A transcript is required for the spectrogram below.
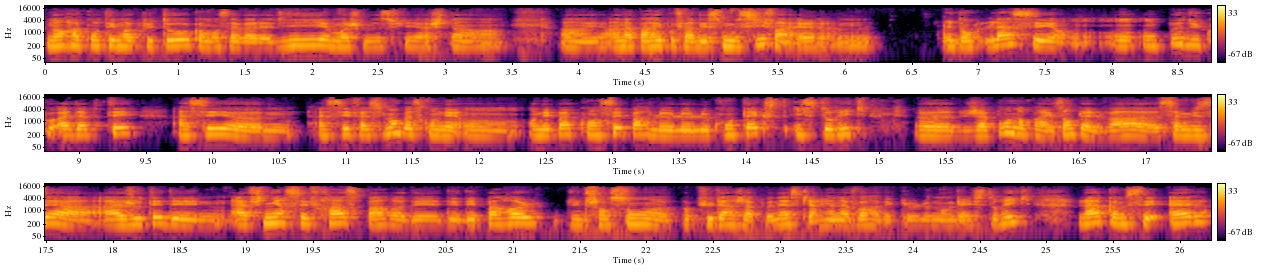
non racontez-moi plutôt comment ça va la vie. Moi je me suis acheté un, un, un appareil pour faire des smoothies. Enfin et donc là, c'est on, peut du coup adapter assez euh, assez facilement parce qu'on est on n'est pas coincé par le, le, contexte historique euh, du Japon. Donc par exemple, elle va euh, s'amuser à, à, ajouter des à finir ses phrases par des, des, des paroles d'une chanson populaire japonaise qui a rien à voir avec le, le manga historique. Là, comme c'est elle,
